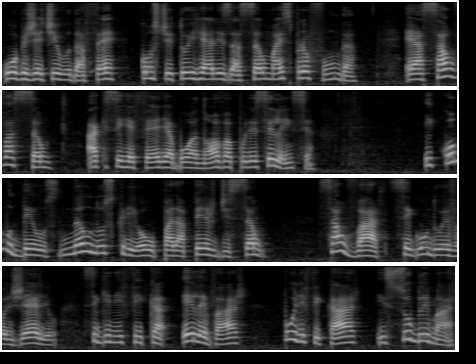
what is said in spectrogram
O objetivo da fé constitui realização mais profunda. É a salvação a que se refere a Boa Nova por excelência. E como Deus não nos criou para a perdição, salvar, segundo o Evangelho, significa elevar, purificar e sublimar,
